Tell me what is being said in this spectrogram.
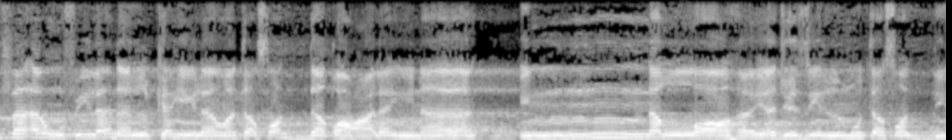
فأوف لنا الكيل وتصدق علينا. إن الله يجزي المتصدقين.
